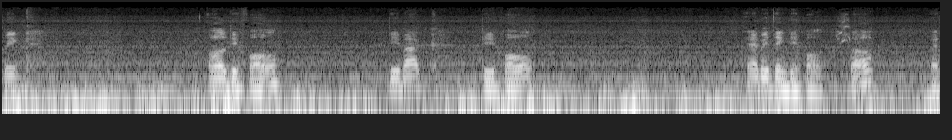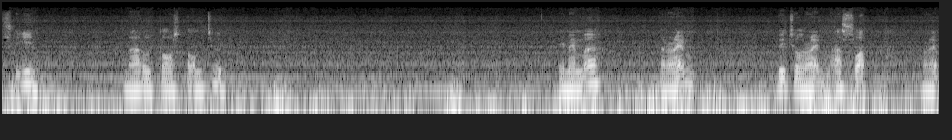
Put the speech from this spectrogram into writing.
graphic all default debug default everything default. So let's begin. Naruto Storm 2 remember the RAM virtual RAM are swap RAM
